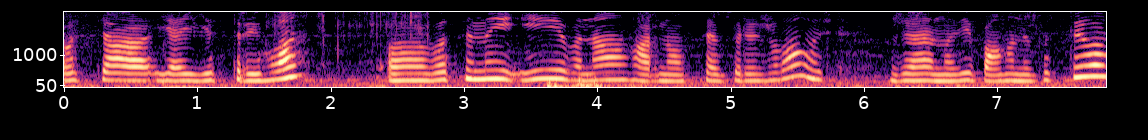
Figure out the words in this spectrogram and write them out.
Ось ця я її стригла е, восени, і вона гарно все пережила. Ось вже нові пагони пустила.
